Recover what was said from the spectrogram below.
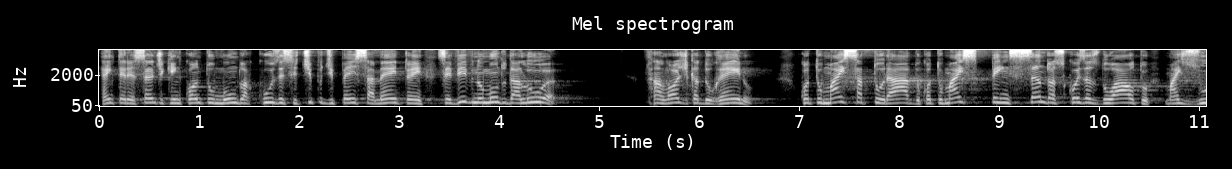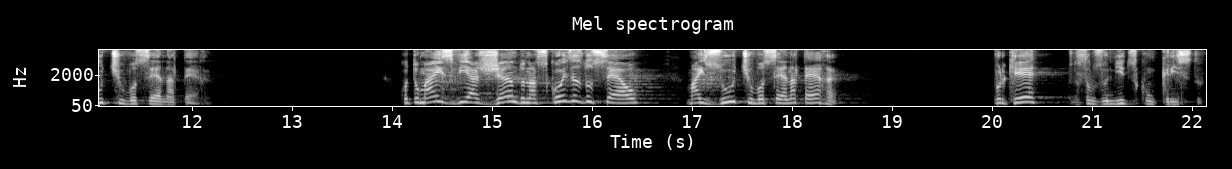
É interessante que enquanto o mundo acusa esse tipo de pensamento, você vive no mundo da lua, na lógica do reino. Quanto mais saturado, quanto mais pensando as coisas do alto, mais útil você é na terra. Quanto mais viajando nas coisas do céu, mais útil você é na terra. Por quê? Nós estamos unidos com Cristo.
